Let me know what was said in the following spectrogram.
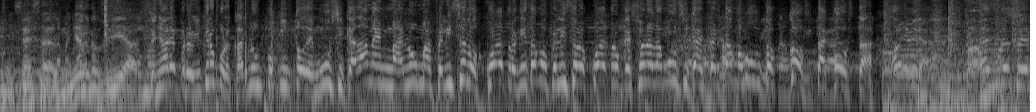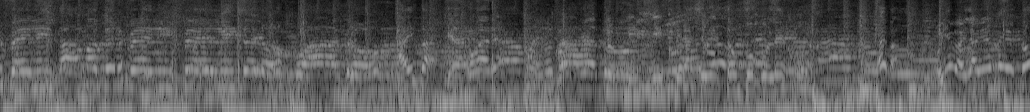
princesa de la mañana. Buenos días. Señores, pero yo quiero colocarle un poquito de música. Dame Maluma, felices los cuatro. Aquí estamos felices los cuatro, que suena la música. Despertamos juntos, costa a costa. Oye, mira. Vamos a ser feliz, vamos a ser feliz, felices los cuatro. Ahí está. Cuatro. Mi, mi inspiración está un poco lejos. Ahí va. Oye, baila bien reggaetón,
